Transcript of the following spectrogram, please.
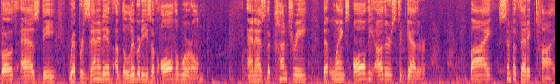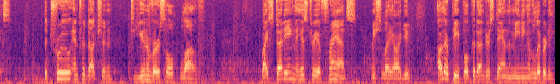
both as the representative of the liberties of all the world and as the country that links all the others together by sympathetic ties, the true introduction to universal love. By studying the history of France, Michelet argued, other people could understand the meaning of liberty.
